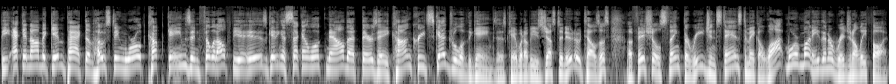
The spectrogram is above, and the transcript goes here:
The economic impact of hosting World Cup games in Philadelphia is getting a second look now that there's a concrete schedule of the games. As KYW's Justin Udo tells us, officials think the region stands to make a lot more money than originally thought.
